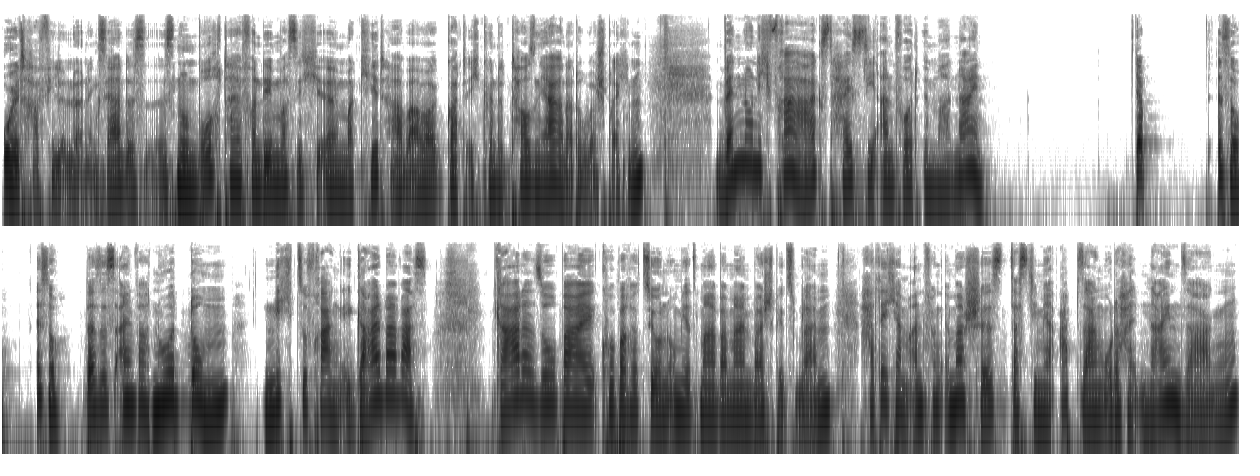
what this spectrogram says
ultra viele Learnings, ja. Das ist nur ein Bruchteil von dem, was ich äh, markiert habe, aber Gott, ich könnte tausend Jahre darüber sprechen. Wenn du nicht fragst, heißt die Antwort immer nein. Ja, ist so, ist so. Das ist einfach nur dumm, nicht zu fragen, egal bei was. Gerade so bei Kooperationen, um jetzt mal bei meinem Beispiel zu bleiben, hatte ich am Anfang immer Schiss, dass die mir absagen oder halt Nein sagen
